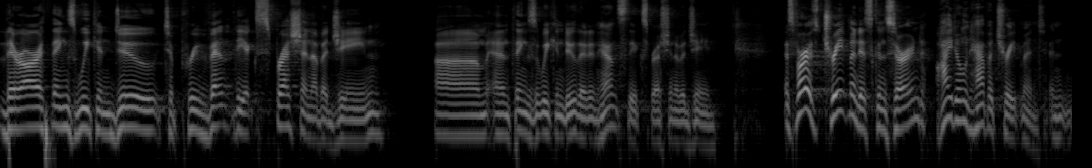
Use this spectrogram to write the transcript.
there are things we can do to prevent the expression of a gene um, and things that we can do that enhance the expression of a gene. As far as treatment is concerned, I don't have a treatment. And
